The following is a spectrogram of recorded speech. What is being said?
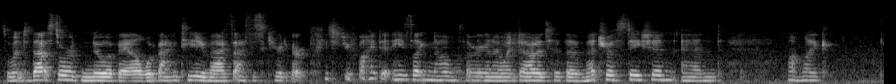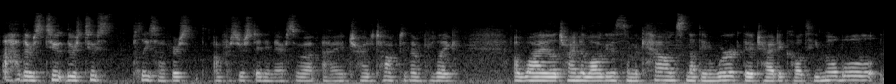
So I went to that store, no avail. Went back to TJ Maxx, asked the security guard, please did you find it? And he's like, no, I'm sorry. And I went down into the metro station, and I'm like, ah, there's two there's two police officers officers standing there. So I, I tried to talk to them for like a while, trying to log into some accounts. Nothing worked. They tried to call T-Mobile.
